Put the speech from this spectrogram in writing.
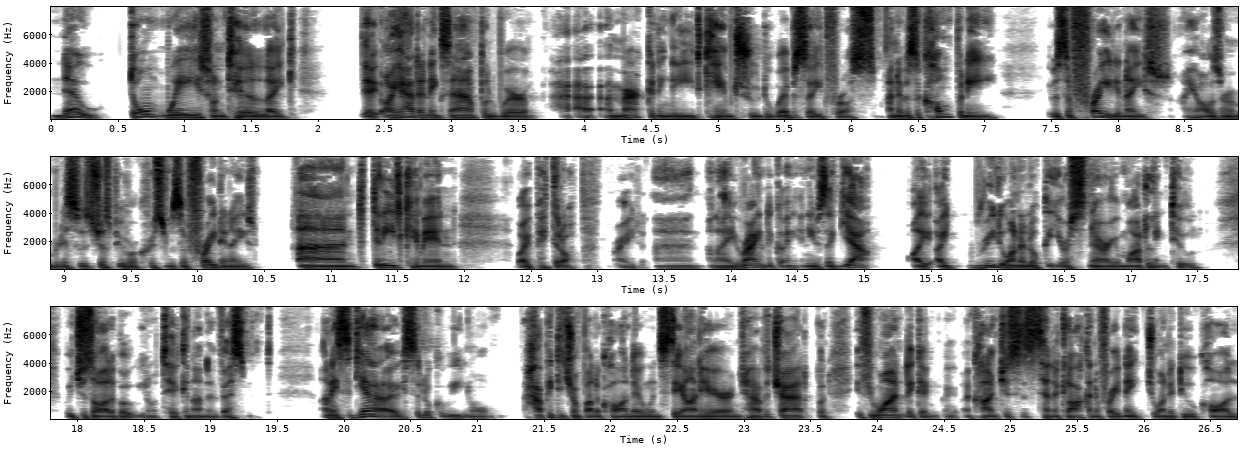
now. Don't wait until like I had an example where a marketing lead came through the website for us, and it was a company. It was a Friday night. I always remember this. It was just before Christmas, a Friday night, and the lead came in. I picked it up, right, and, and I rang the guy, and he was like, "Yeah, I, I really want to look at your scenario modeling tool, which is all about you know taking on investment." And I said, "Yeah." I said, "Look, we you know happy to jump on a call now and stay on here and have a chat, but if you want, like, I'm, I'm conscious it's ten o'clock on a Friday night. Do you want to do a call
